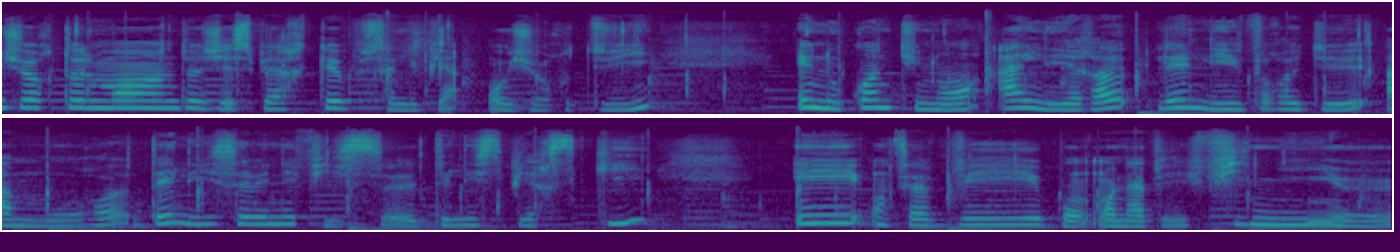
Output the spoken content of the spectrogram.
Bonjour tout le monde, j'espère que vous allez bien aujourd'hui. Et nous continuons à lire le livre de Amour d'Elise Bénéfice d'Elise Pirsky. Et on savait, bon, on avait fini euh,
